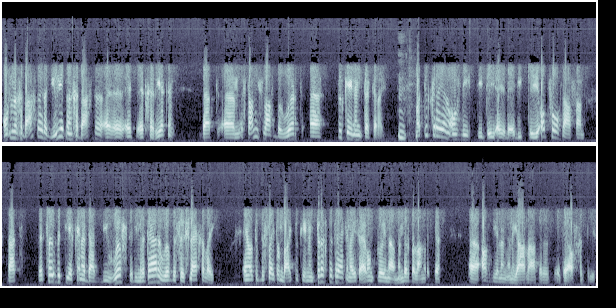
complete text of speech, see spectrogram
Ons het in gedagte dat Juliet in gedagte uh, uh, het het gereken dat ehm um, Stanislav behoort 'n toekenning te kry. Mm. Maar toe kry ons die die die die, die, die, die opvolg daarvan dat dit sou beteken dat die hoofde, die militêre hoofde sou sleg gelyk en hulle het besluit om daai toekenning terug te trek en hy is herontplooi na 'n minder belangrike uh, afdeling in 'n jaar later het, het hy afgetree.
